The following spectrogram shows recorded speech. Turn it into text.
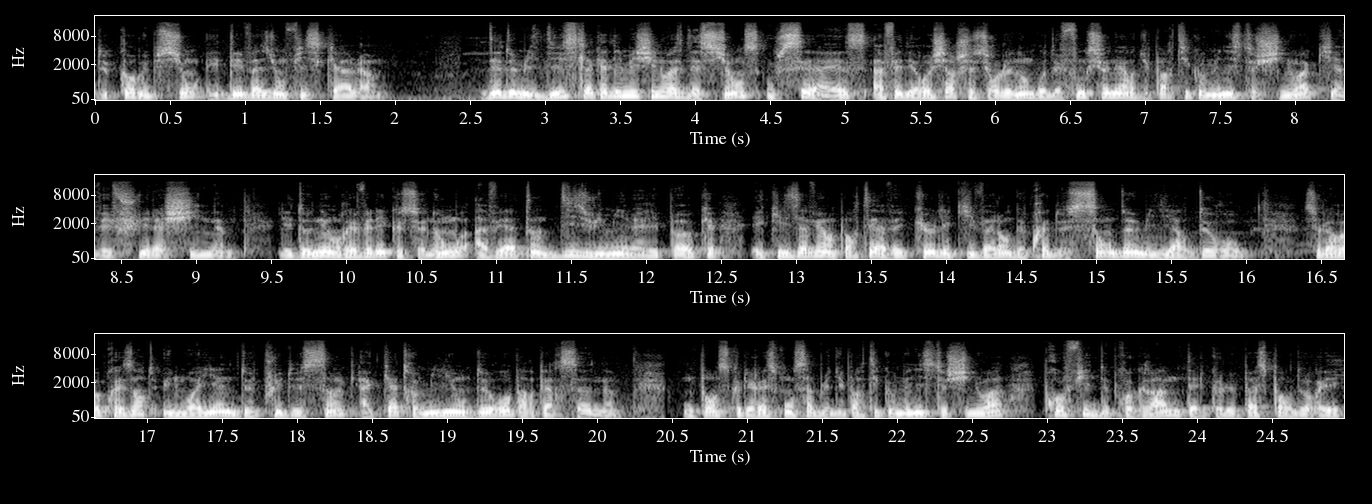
de corruption et d'évasion fiscale. Dès 2010, l'Académie chinoise des sciences, ou CAS, a fait des recherches sur le nombre de fonctionnaires du Parti communiste chinois qui avaient fui la Chine. Les données ont révélé que ce nombre avait atteint 18 000 à l'époque et qu'ils avaient emporté avec eux l'équivalent de près de 102 milliards d'euros. Cela représente une moyenne de plus de 5 à 4 millions d'euros par personne. On pense que les responsables du Parti communiste chinois profitent de programmes tels que le passeport doré,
